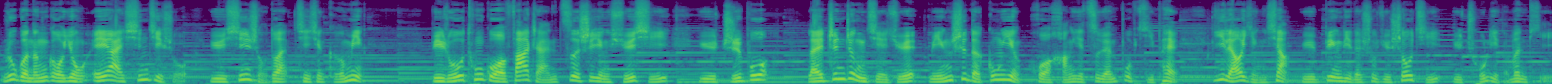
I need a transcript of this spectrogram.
如果能够用 AI 新技术与新手段进行革命，比如通过发展自适应学习与直播，来真正解决名师的供应或行业资源不匹配、医疗影像与病例的数据收集与处理的问题。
